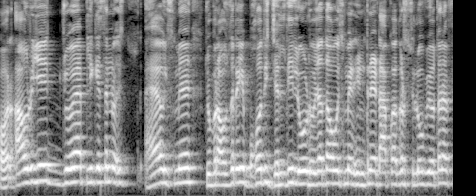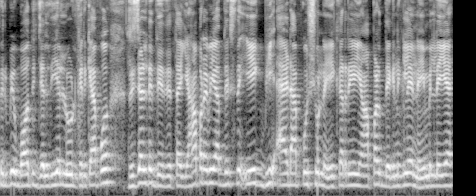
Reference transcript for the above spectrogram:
और और ये जो है एप्लीकेशन है इसमें जो ब्राउज़र है, ये बहुत ही जल्दी लोड हो जाता है और इसमें इंटरनेट आपका अगर स्लो भी होता है ना, फिर भी बहुत ही जल्दी ये लोड करके आपको रिज़ल्ट दे देता है। यहाँ पर अभी आप देख सकते एक भी ऐड आपको शो नहीं कर रही है, यहाँ पर देखने के लिए नहीं मिल रही है।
